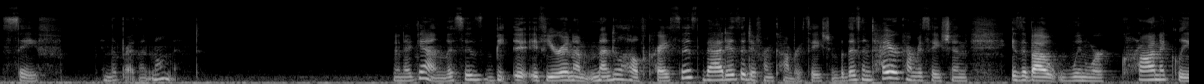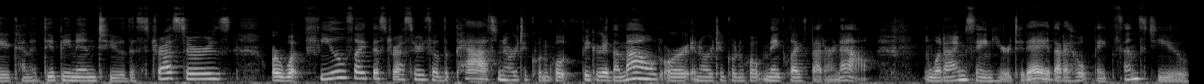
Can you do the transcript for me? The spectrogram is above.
safe in the present moment. And again, this is if you're in a mental health crisis, that is a different conversation. But this entire conversation is about when we're chronically kind of dipping into the stressors or what feels like the stressors of the past in order to quote unquote figure them out or in order to quote unquote make life better now. And what I'm saying here today that I hope makes sense to you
